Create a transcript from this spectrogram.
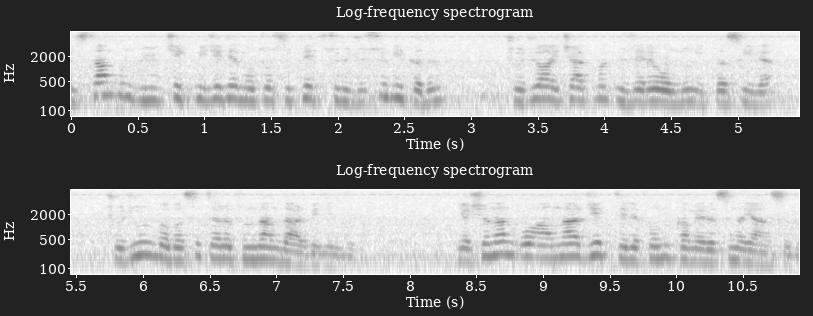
İstanbul Büyükçekmece'de motosiklet sürücüsü bir kadın, çocuğa çarpmak üzere olduğu iddiasıyla, çocuğun babası tarafından darp. Yaşanan o anlar cep telefonu kamerasına yansıdı.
